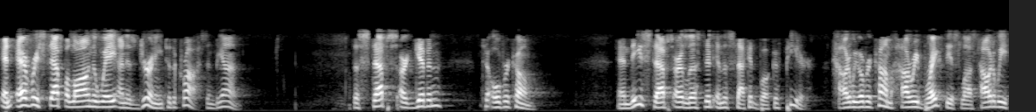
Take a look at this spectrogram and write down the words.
And every step along the way on His journey to the cross and beyond. The steps are given to overcome. And these steps are listed in the second book of Peter. How do we overcome? How do we break this lust? How do we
